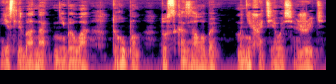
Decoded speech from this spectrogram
Если бы она не была трупом, то сказала бы «мне хотелось жить».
